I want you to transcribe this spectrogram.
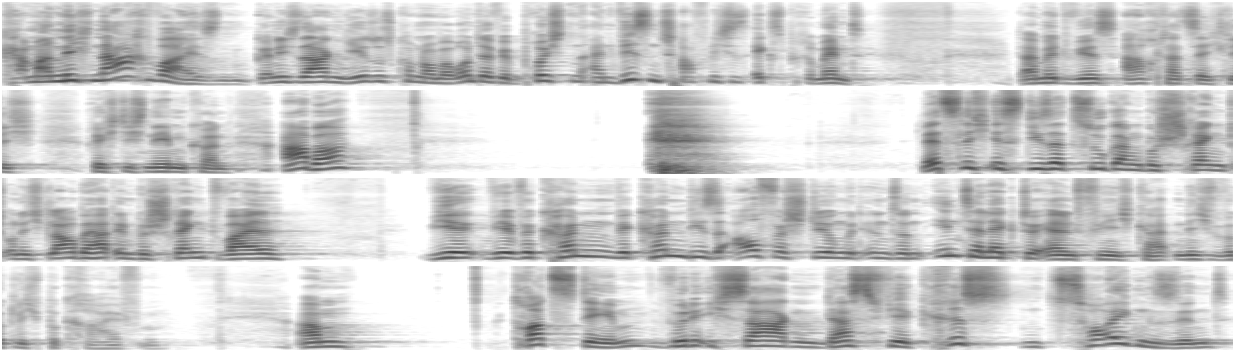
Kann man nicht nachweisen. Kann ich sagen, Jesus, komm noch mal runter, wir bräuchten ein wissenschaftliches Experiment, damit wir es auch tatsächlich richtig nehmen können. Aber Letztlich ist dieser Zugang beschränkt und ich glaube, er hat ihn beschränkt, weil wir, wir, wir, können, wir können diese Auferstehung mit unseren intellektuellen Fähigkeiten nicht wirklich begreifen. Ähm, trotzdem würde ich sagen, dass wir Christen Zeugen sind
